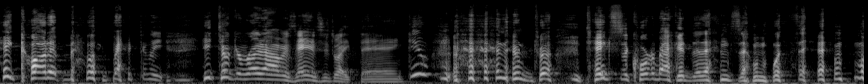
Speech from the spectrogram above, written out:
He caught it like, practically. He took it right out of his hands. He's like, "Thank you," and then takes the quarterback into the end zone with him.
